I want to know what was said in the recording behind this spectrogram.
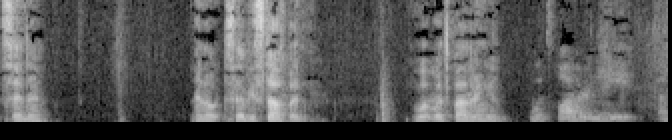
Seder? I know it's heavy stuff, but what, what's bothering you? What's bothering me, uh,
